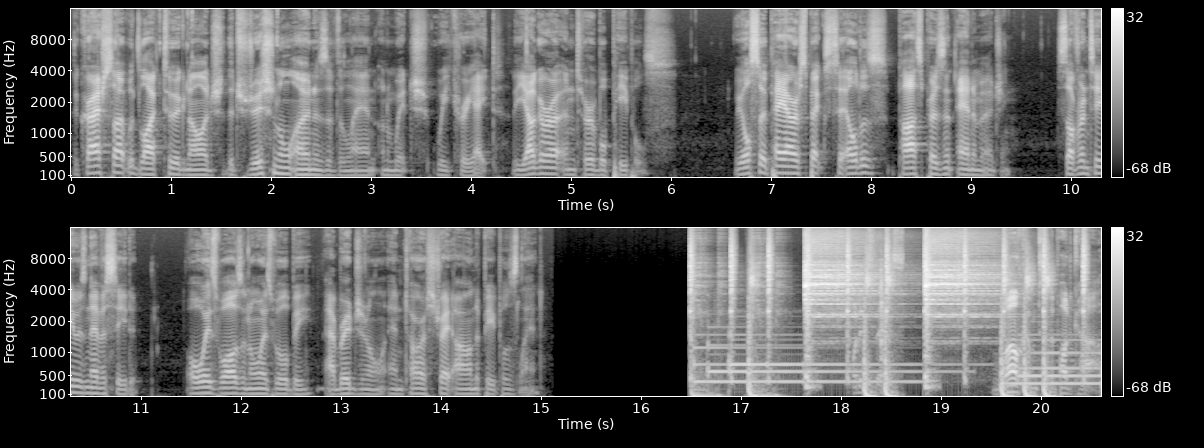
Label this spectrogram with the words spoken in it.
The crash site would like to acknowledge the traditional owners of the land on which we create, the Yuggera and Turrbal peoples. We also pay our respects to elders, past, present, and emerging. Sovereignty was never ceded, always was and always will be Aboriginal and Torres Strait Islander people's land. What is this? Welcome to the podcast.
